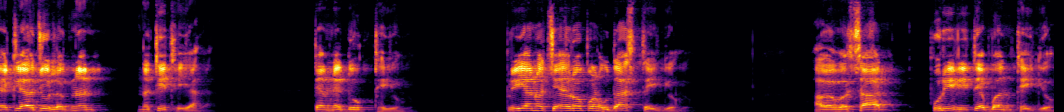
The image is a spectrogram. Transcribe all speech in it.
એટલે હજુ લગ્ન નથી થયા. તેમને દુઃખ થયું. પ્રિયાનો ચહેરો પણ ઉદાસ થઈ ગયો. હવે વરસાદ પૂરી રીતે બંધ થઈ ગયો.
